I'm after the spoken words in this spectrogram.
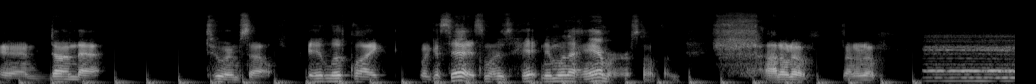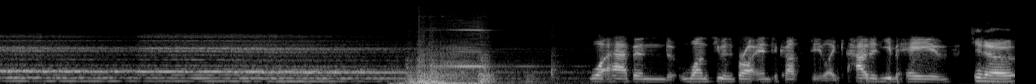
and done that to himself. It looked like like i said someone was hitting him with a hammer or something. I don't know. I don't know what happened once he was brought into custody? Like, how did he behave? You know,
